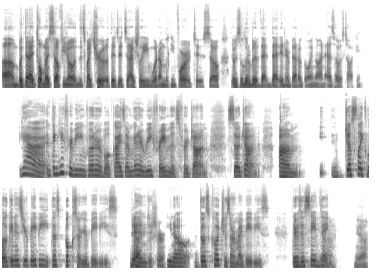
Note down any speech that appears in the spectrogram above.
Um, but then I told myself, you know, "It's my truth. It's it's actually what I'm looking forward to." So, there was a little bit of that that inner battle going on as I was talking. Yeah, and thank you for being vulnerable. Guys, I'm gonna reframe this for John. So, John, um, just like Logan is your baby, those books are your babies, Yeah, for and, sure. you know, those coaches are my babies. They're the same Yeah. thing. Yeah.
